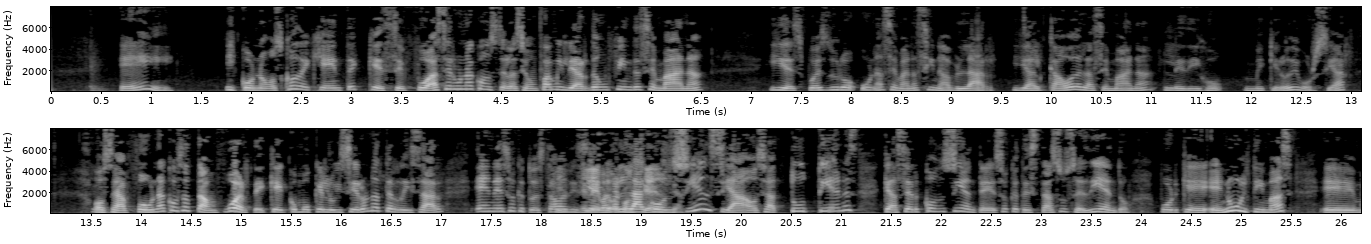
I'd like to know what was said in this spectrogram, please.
¡Ey! Y conozco de gente que se fue a hacer una constelación familiar de un fin de semana y después duró una semana sin hablar y al cabo de la semana le dijo, me quiero divorciar. O sea, fue una cosa tan fuerte que como que lo hicieron aterrizar en eso que tú estabas Sí, diciendo, la conciencia. O sea, tú tienes que hacer consciente eso que te está sucediendo, porque en últimas, eh,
